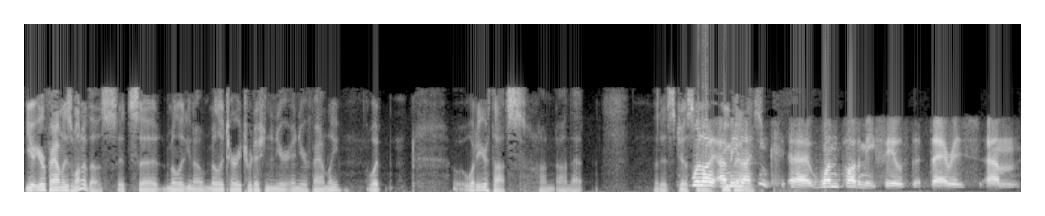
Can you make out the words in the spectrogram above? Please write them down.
Your, your family is one of those. It's a mili- you know military tradition in your in your family. What what are your thoughts on on that? That it's just well, I, I mean, families. I think uh, one part of me feels that there is um,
